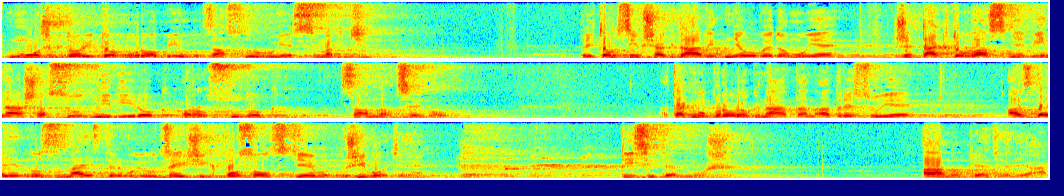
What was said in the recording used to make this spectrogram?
muž, ktorý to urobil, zasluhuje smrť. Pritom si však Dávid neuvedomuje, že takto vlastne vynáša súdny výrok, rozsudok sám nad sebou. A tak mu prorok Nátan adresuje a zda jedno z najzdrvujúcejších posolstiev v živote. Ty si ten muž. Áno, priatelia,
